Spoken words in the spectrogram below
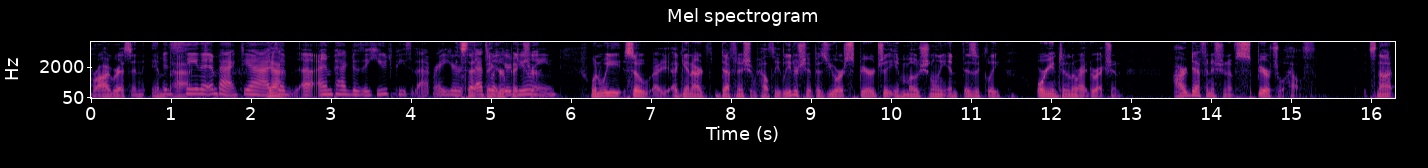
progress and it's impact. seeing the impact. Yeah, Yeah. it's a uh, impact is a huge piece of that, right? You're It's that that's what you're picture. doing. When we so uh, again our definition of healthy leadership is you are spiritually emotionally and physically oriented in the right direction our definition of spiritual health it's not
